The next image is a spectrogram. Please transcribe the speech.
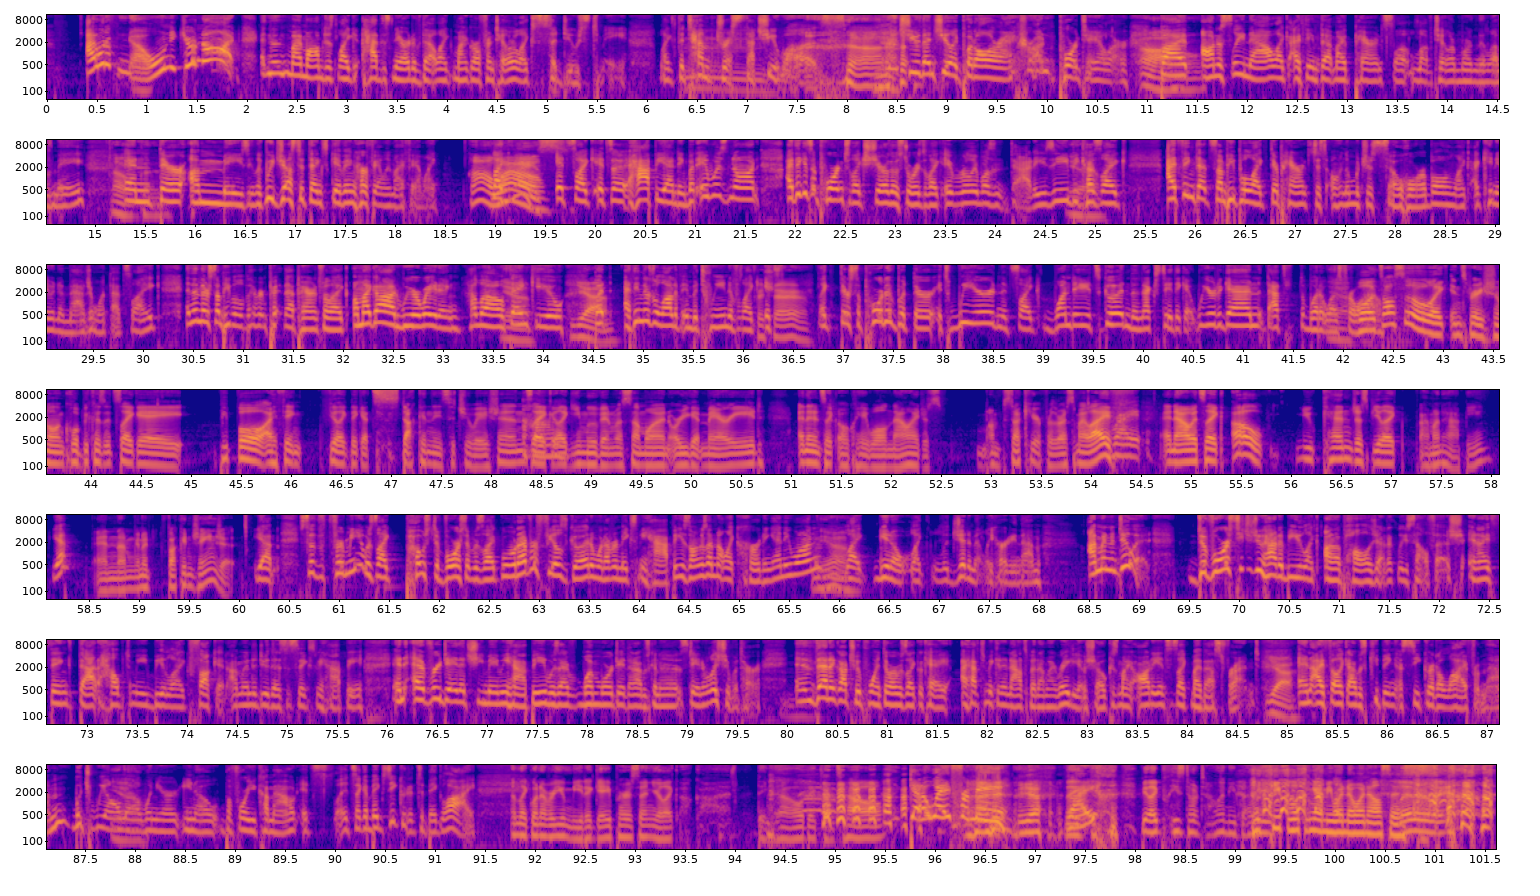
I would have known you're not. And then my mom just like had this narrative that like my girlfriend Taylor like seduced me, like the temptress that she was. and she then she like put all her anger on poor Taylor. But oh. honestly, now like I think that my parents lo- love Taylor more than they love me, Oh, and good. they're amazing. Like we just did Thanksgiving, her family, my family. Oh, like wow. it's like it's a happy ending, but it was not. I think it's important to like share those stories of like it really wasn't that easy because Yeah. like I think that some people like their parents disown them, which is so horrible, and like I can't even imagine what that's like. And then there's some people that that parents were like, "Oh my God, we were waiting. Hello, Yeah. thank you." Yeah. But I think there's a lot of in between of like For it's sure. like they're supportive, but they're it's weird, and it's like one day it's good, and the next day they get weird again. That's what it was Yeah. for a while. Well, it's also like inspirational and cool because it's like a people I think feel like they get stuck in these situations. Like Uh-huh. like you move in with someone or you get married and then it's like, okay, well now I just I'm stuck here for the rest of my life. Right. And now it's like, oh, you can just be like, I'm unhappy yep. and I'm gonna fucking change it. Yep. So th- for me, it was like post divorce. It was like, well, whatever feels good and whatever makes me happy, as long as I'm not like hurting anyone, Yeah. like you know, like legitimately hurting them, I'm gonna do it. Divorce teaches you how to be like unapologetically selfish, and I think that helped me be like, fuck it, I'm gonna do this. This makes me happy. And every day that she made me happy was ev- one more day that I was gonna stay in a relationship with her. Mm-hmm. And then it got to a point where I was like, okay, I have to make an announcement on my radio show because my audience is like my best friend. Yeah. And I felt like I was keeping a secret alive from them, which we all Yeah. know when you're, you know, before you come out, it's it's like a big secret. It's a big lie. And like whenever you meet a gay person, you're like, oh god, they know, they can tell. Get away from me, Yeah. Like, right? Be like, please don't tell anybody. Keep looking at me when no one else is. Literally.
